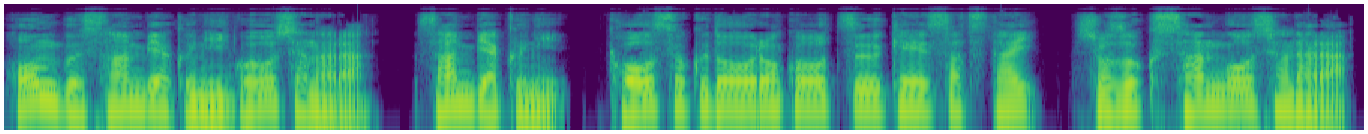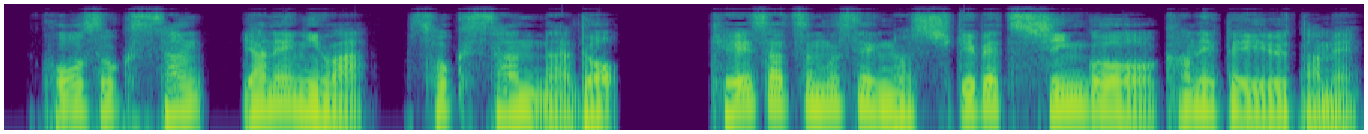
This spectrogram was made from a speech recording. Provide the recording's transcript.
本部302号車なら、302、高速道路交通警察隊、所属3号車なら、高速3、屋根には、速3など、警察無線の識別信号を兼ねているため、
